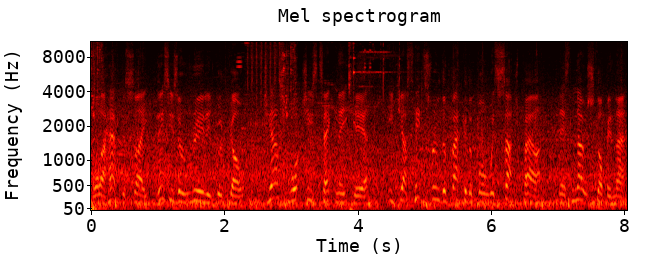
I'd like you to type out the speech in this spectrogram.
Well, I have to say, this is a really good goal. Just watch his technique here. He just hits through the back of the ball with such power. There's no stopping that.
